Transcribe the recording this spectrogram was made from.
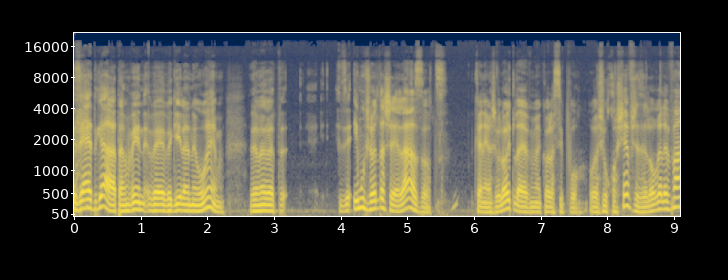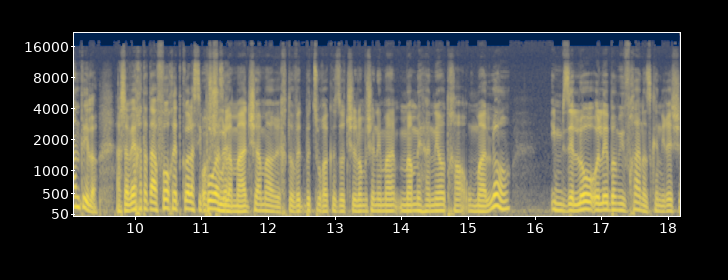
זה האתגר, אתה מבין, בגיל הנעורים. זאת אומרת, זה, אם הוא שואל את השאלה הזאת, כנראה שהוא לא התלהב מכל הסיפור, או שהוא חושב שזה לא רלוונטי לו. עכשיו, איך אתה תהפוך את כל הסיפור או הזה? שהוא למד שהמערכת עובדת בצורה כזאת שלא משנה מה, מה מהנה אותך ומה לא, אם זה לא עולה במבחן, אז כנראה ש...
